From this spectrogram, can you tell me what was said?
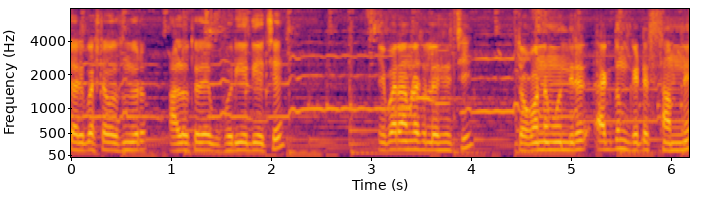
চারিপাশটা কত সুন্দর আলোতে ভরিয়ে দিয়েছে। এবার আমরা চলে এসেছি জগন্নাথ মন্দিরের একদম গেটের সামনে।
